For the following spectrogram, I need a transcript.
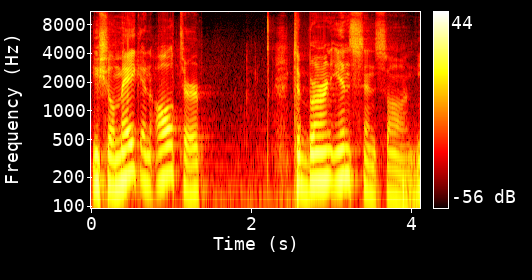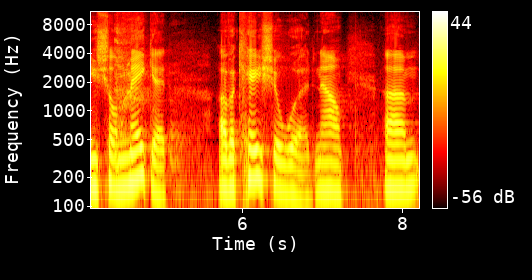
You shall make an altar to burn incense on. You shall make it of acacia wood. Now, um,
